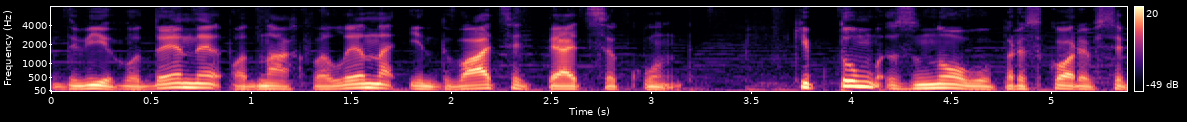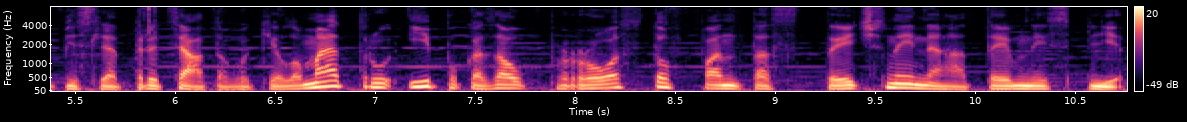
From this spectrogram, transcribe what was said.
2 години, 1 хвилина і 25 секунд. Кіптум знову прискорився після 30-го кілометру і показав просто фантастичний негативний спліт.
